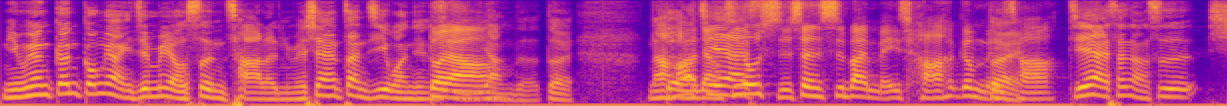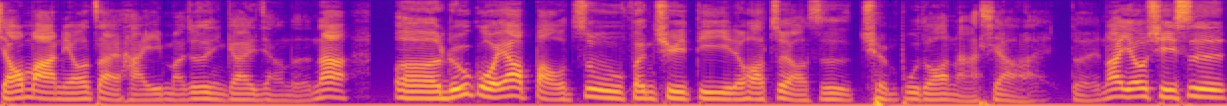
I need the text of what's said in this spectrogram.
你们跟公羊已经没有胜差了，你们现在战绩完全是一样的。对，啊、对，然后两支都十胜四败，没差，更没差。接下来三场是小马、牛仔、海鹰嘛，就是你刚才讲的。那呃，如果要保住分区第一的话，最好是全部都要拿下来。对，那尤其是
